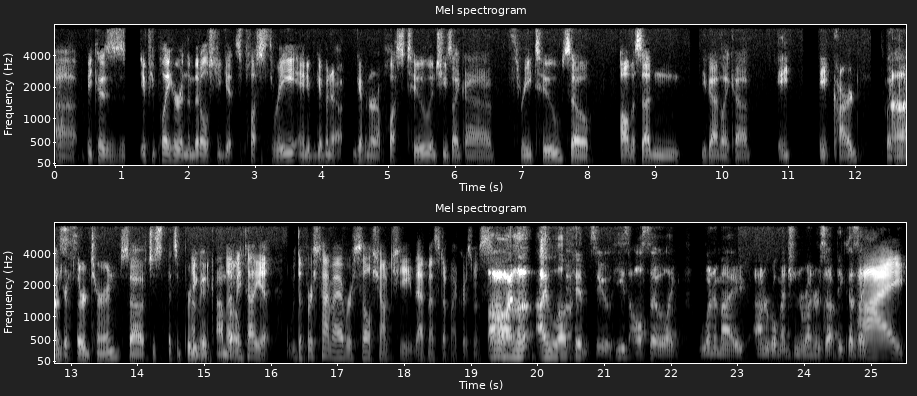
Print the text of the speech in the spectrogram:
uh, because if you play her in the middle, she gets plus three, and you've given her given her a plus two, and she's like a three two. So all of a sudden you got like a eight eight card like Uh, on your third turn. So it's just it's a pretty me- good combo. Let me tell you, the first time I ever saw Shang-Chi, that messed up my Christmas. Oh, I love I love him too. He's also like one of my honorable mention runners up because like I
